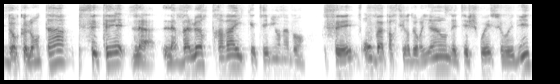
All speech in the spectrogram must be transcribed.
dans Colanta, c'était la, valeur travail qui était mise en avant. C'est on va partir de rien, on est échoué sur une île,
